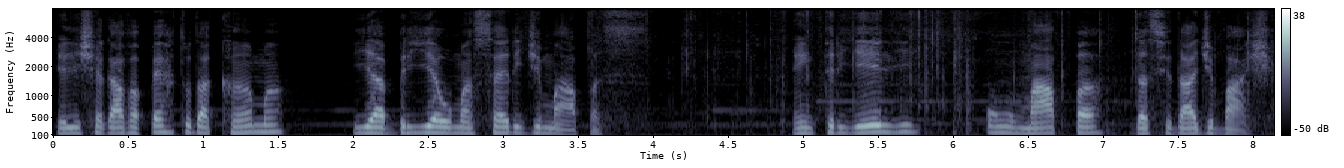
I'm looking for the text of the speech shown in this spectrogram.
Ele chegava perto da cama e abria uma série de mapas. Entre ele, um mapa da Cidade Baixa.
